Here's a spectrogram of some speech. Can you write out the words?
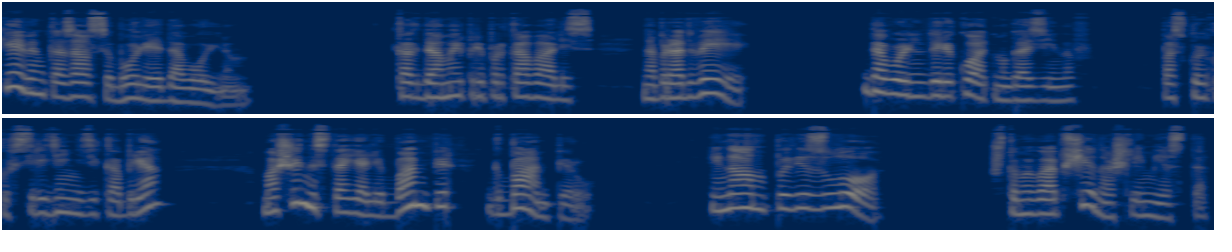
Кевин казался более довольным. Когда мы припарковались на Бродвее, довольно далеко от магазинов, поскольку в середине декабря машины стояли бампер к бамперу, и нам повезло, что мы вообще нашли место.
